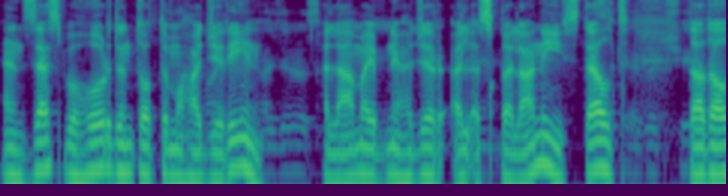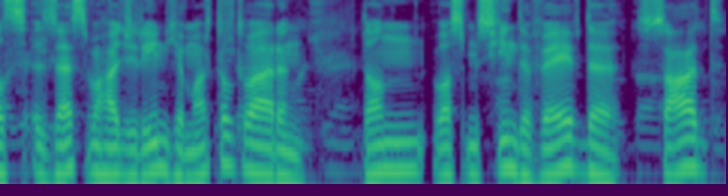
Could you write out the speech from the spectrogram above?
en 6 behoorden tot de Muhajirin. Alama ibn Hajar al-Asqalani stelt dat als 6 Muhajirin gemarteld waren, dan was misschien de vijfde, Saad,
